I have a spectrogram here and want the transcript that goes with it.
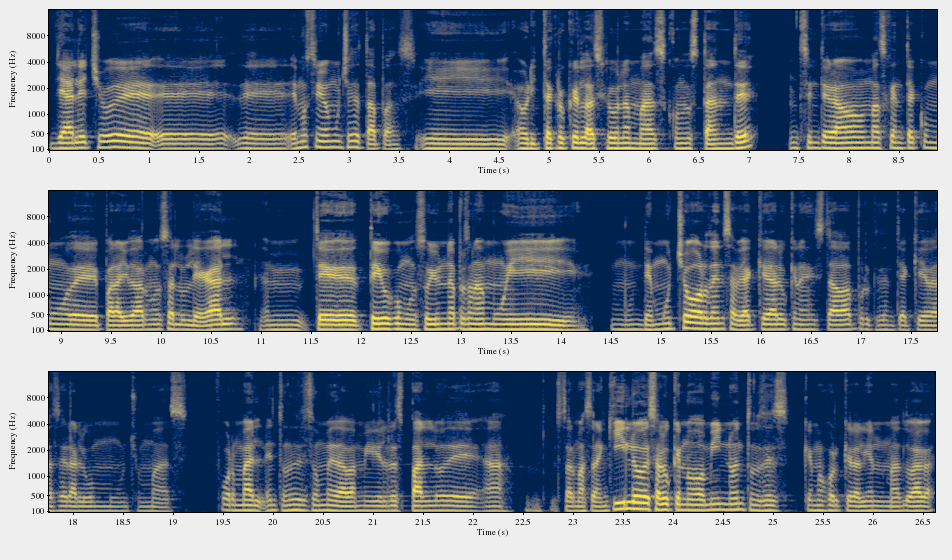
ya el hecho de, eh, de- hemos tenido muchas etapas y ahorita creo que la ha sido la más constante. Se ha integrado más gente como de para ayudarnos a lo legal. Mí- te, te digo como soy una persona muy mu- de mucho orden, sabía que era algo que necesitaba porque sentía que iba a ser algo mucho más formal. Entonces eso me daba a mí el respaldo de ah, estar más tranquilo, es algo que no domino, entonces qué mejor que alguien más lo haga.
